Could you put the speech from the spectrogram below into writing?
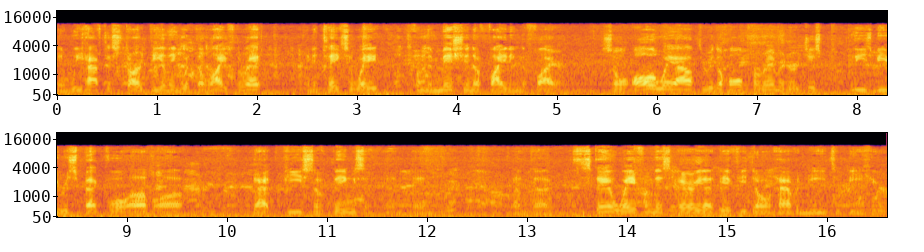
then we have to start dealing with the life threat and it takes away from the mission of fighting the fire. So all the way out through the whole perimeter, just please be respectful of uh, that piece of things and, and uh, stay away from this area if you don't have a need to be here.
